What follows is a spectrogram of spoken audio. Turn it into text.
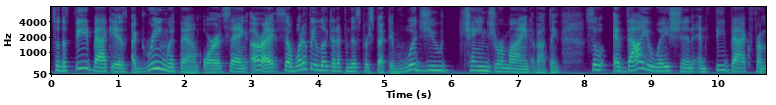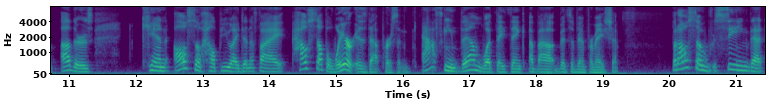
So the feedback is agreeing with them or saying, all right, so what if we looked at it from this perspective? Would you change your mind about things? So evaluation and feedback from others can also help you identify how self aware is that person, asking mm-hmm. them what they think about bits of information. But also seeing that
